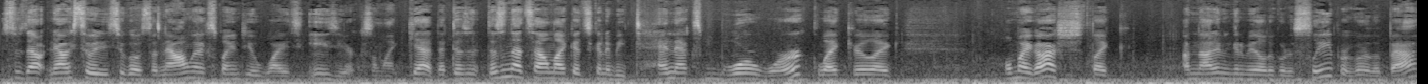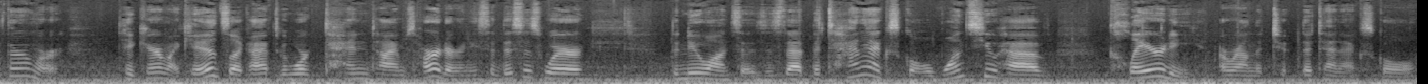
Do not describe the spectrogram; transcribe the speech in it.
so now, now so he goes so now i'm going to explain to you why it's easier because i'm like yeah that doesn't doesn't that sound like it's going to be 10x more work? Like you're like oh my gosh like i'm not even going to be able to go to sleep or go to the bathroom or take care of my kids like i have to work 10 times harder. And he said this is where the nuance is is that the 10x goal once you have clarity around the, t- the 10x goal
